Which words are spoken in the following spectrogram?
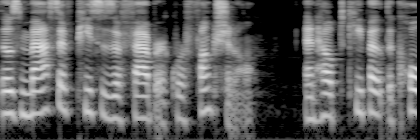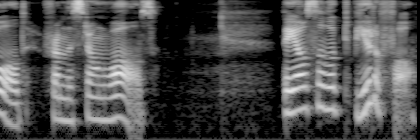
Those massive pieces of fabric were functional and helped keep out the cold from the stone walls. They also looked beautiful,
